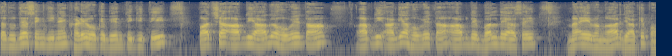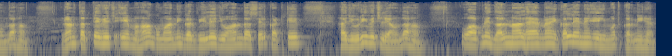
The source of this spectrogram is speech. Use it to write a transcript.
ਤਦ ਉਦੈ ਸਿੰਘ ਜੀ ਨੇ ਖੜੇ ਹੋ ਕੇ ਬੇਨਤੀ ਕੀਤੀ, ਪਾਤਸ਼ਾਹ, ਆਪ ਦੀ ਆਗਿਆ ਹੋਵੇ ਤਾਂ, ਆਪ ਦੀ ਆਗਿਆ ਹੋਵੇ ਤਾਂ ਆਪ ਦੇ ਬਲ ਦੇ ਆਸਰੇ ਮੈਂ ਇਹ ਵੰਗਾਰ ਜਾ ਕੇ ਪਾਉਂਦਾ ਹਾਂ। ਰਣ ਤੱਤੇ ਵਿੱਚ ਇਹ ਮਹਾ ਗੁਮਾਨੀ ਗਰਬੀਲੇ ਜਵਾਨ ਦਾ ਸਿਰ ਕੱਟ ਕੇ ਹਜੂਰੀ ਵਿੱਚ ਲਿਆਉਂਦਾ ਹਾਂ। ਉਹ ਆਪਣੇ ਦਲ ਨਾਲ ਹੈ, ਮੈਂ ਇਕੱਲੇ ਨੇ ਇਹ ਹਿੰਮਤ ਕਰਨੀ ਹੈ।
